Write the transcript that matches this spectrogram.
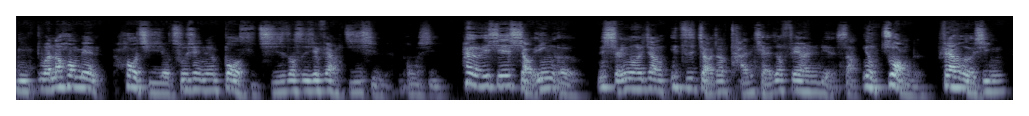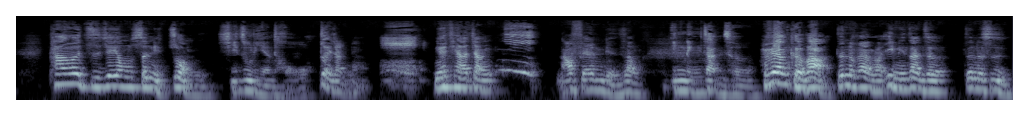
你玩到后面后期有出现那些 BOSS，其实都是一些非常畸形的东西。还有一些小婴儿，那小婴儿会这样一只脚这样弹起来，就飞在你脸上，用撞的，非常恶心。他会直接用身体撞你，吸住你的头。对的，你会听他讲，然后飞在你脸上。英灵战车，非常可怕，真的非常可怕。英灵战车真的是，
